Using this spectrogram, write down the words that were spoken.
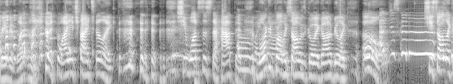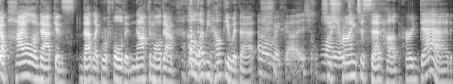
Raven, what? Like, why are you trying to like? she wants this to happen. Oh Morgan gosh. probably saw what was going on and be like, "Oh, I'm just gonna. She saw like a pile of napkins that like were folded, knocked them all down. Oh, let me help you with that. Oh my gosh. Wild. She's trying to set up her dad.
